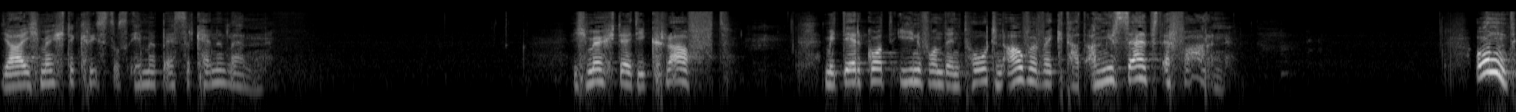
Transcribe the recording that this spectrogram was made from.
Ja, ich möchte Christus immer besser kennenlernen. Ich möchte die Kraft mit der Gott ihn von den Toten auferweckt hat, an mir selbst erfahren. Und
